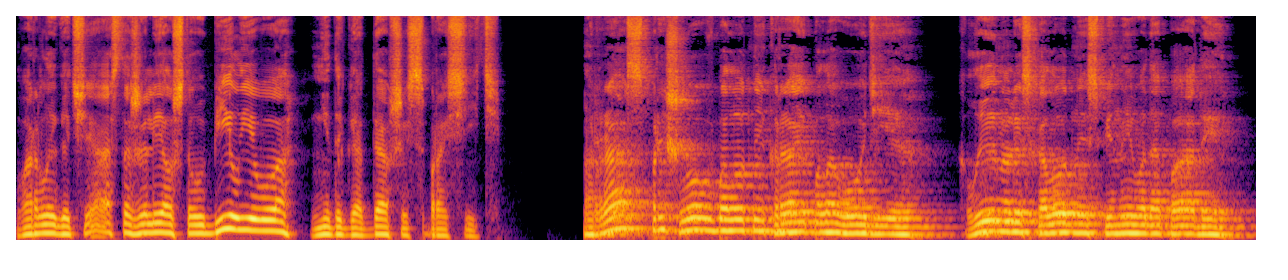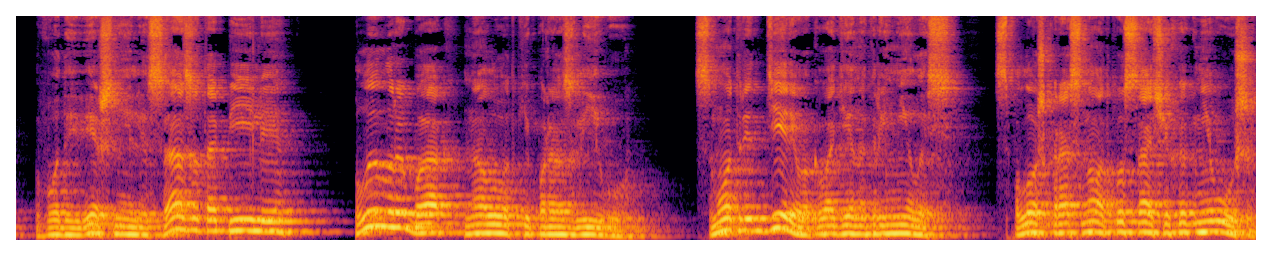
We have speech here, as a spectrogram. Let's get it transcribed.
Варлыга часто жалел, что убил его, не догадавшись спросить. Раз пришло в болотный край половодье, хлынули с холодной спины водопады, воды вешние леса затопили, плыл рыбак на лодке по разливу. Смотрит, дерево к воде накренилось, сплошь красно от кусачих огневушек.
